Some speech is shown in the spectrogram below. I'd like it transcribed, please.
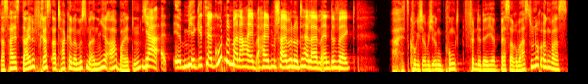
Das heißt, deine Fressattacke, da müssen wir an mir arbeiten. Ja, äh, mir geht's ja gut mit meiner halb, halben Scheibe Nutella im Endeffekt. Ah, Jetzt gucke ich, ob ich irgendeinen Punkt finde, der hier besser rüber. Hast du noch irgendwas?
